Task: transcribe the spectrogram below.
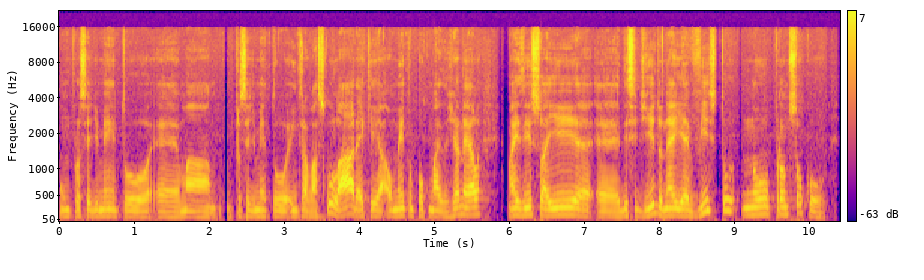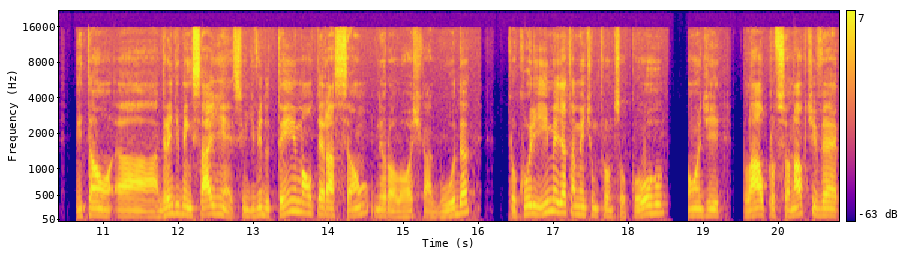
um procedimento, é, uma, um procedimento intravascular, é, que aumenta um pouco mais a janela, mas isso aí é, é decidido né, e é visto no pronto-socorro. Então, a grande mensagem é: se o indivíduo tem uma alteração neurológica aguda, procure imediatamente um pronto-socorro, onde lá o profissional que estiver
